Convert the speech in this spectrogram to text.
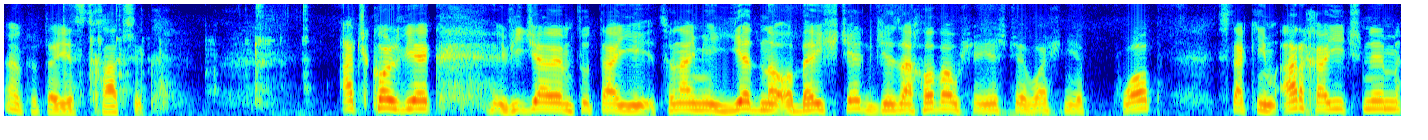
No tutaj jest haczyk. Aczkolwiek widziałem tutaj co najmniej jedno obejście, gdzie zachował się jeszcze właśnie płot z takim archaicznym,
